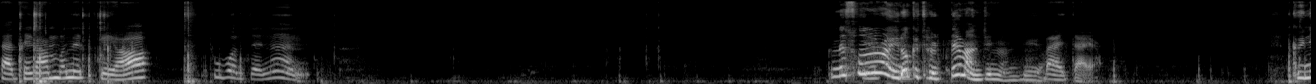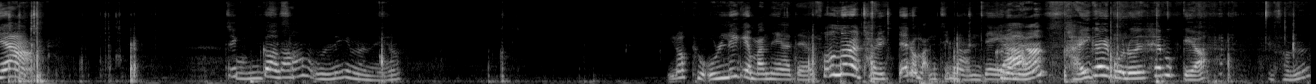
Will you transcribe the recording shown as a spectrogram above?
자, 제가 한번 해볼게요. 두 번째는 근데 손으로 이렇게 절대 만지면 안 돼요. 맞아요. 그냥 찍어서 올리기만 해요. 이렇게 올리게만 해야 돼요. 손으로 절대로 만지면 안 돼요. 그러면 가위가위보를 해볼게요. 우선은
